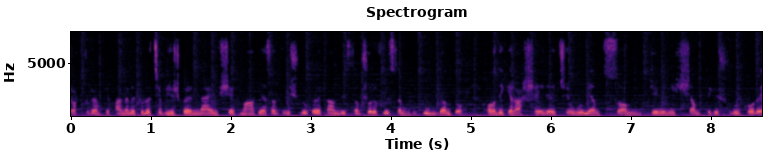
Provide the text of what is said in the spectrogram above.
চট্টগ্রামকে ফাইনালে তুলেছে। বিশেষ করে নাইম শেখ, মাহাদি হাসান থেকে শুরু করে তানভীর ইসলাম, শরীফুল ইসলাম কিন্তু দুর্দান্ত। অন্যদিকে রাজশাহী রয়েছে উইলিয়ামসন জেমিনি ইসাম থেকে শুরু করে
